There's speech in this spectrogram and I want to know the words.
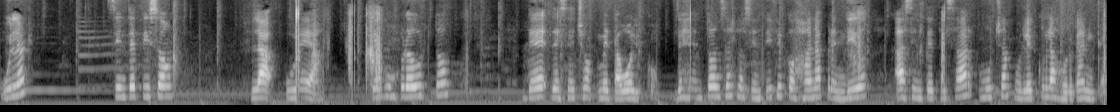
Willer sintetizó la urea, que es un producto de desecho metabólico. Desde entonces los científicos han aprendido a sintetizar muchas moléculas orgánicas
